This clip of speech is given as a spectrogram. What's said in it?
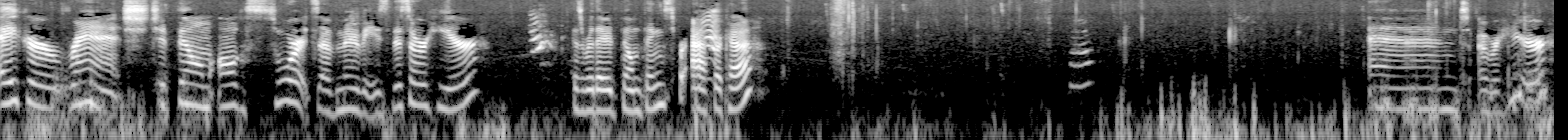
acre ranch to film all sorts of movies. This over here is where they would film things for Africa. And over here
